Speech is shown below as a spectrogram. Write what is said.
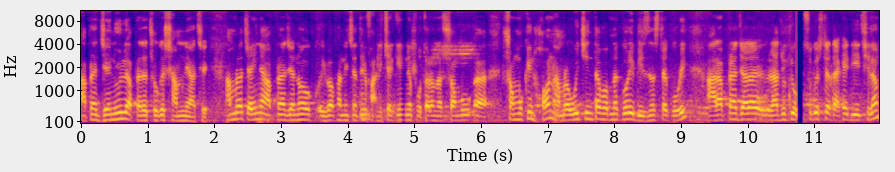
আপনার জেনুইনলি আপনাদের চোখের সামনে আছে। আমরা চাই না আপনারা যেন ইভা ফার্নিচার থেকে ফার্নিচার কিনে প্রতারণার সম্মু- সম্মুখীন হন। আমরা ওই চিন্তা ভাবনা করি বিজনেসটা করি। আর আপনারা যারা রাজকীয় সুকেশটা দেখাই দিয়েছিলাম,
